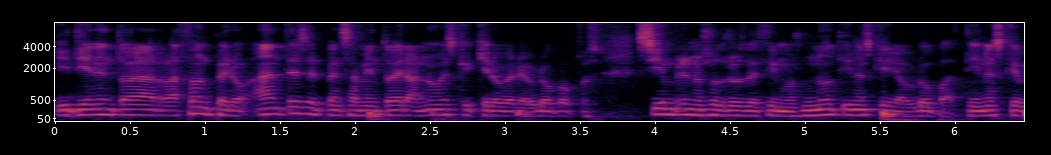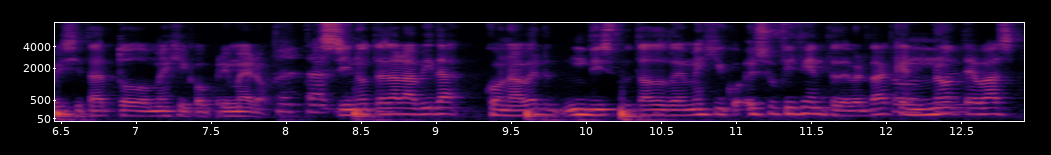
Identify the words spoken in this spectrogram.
y tienen toda la razón, pero antes el pensamiento era, no, es que quiero ver Europa, pues siempre nosotros decimos, no tienes que ir a Europa, tienes que visitar todo México primero. Total. Si no te da la vida con haber disfrutado de México, es suficiente, de verdad que no te vas,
